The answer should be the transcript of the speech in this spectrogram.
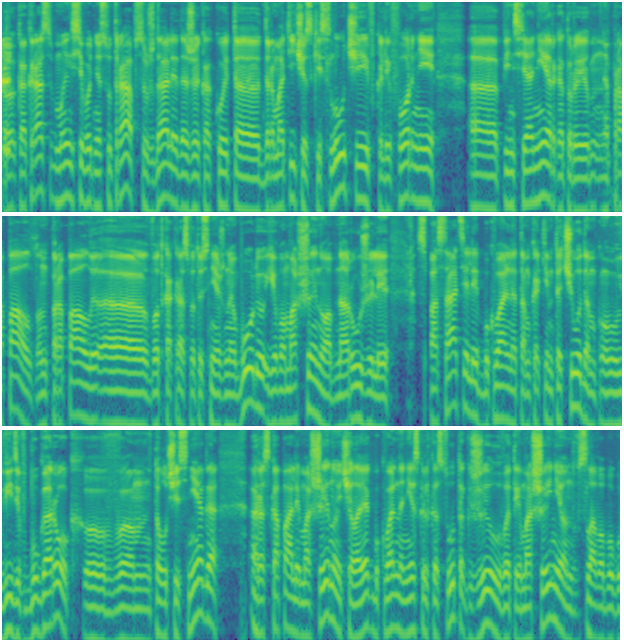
Э, как раз мы сегодня с утра обсуждали даже какой-то драматический случай в Калифорнии. Э, пенсионер, который пропал, он пропал э, вот как раз в эту снежную бурю. Его машину обнаружили спасатели, буквально там каким-то чудом, увидев бугорок в толще снега, раскопали машину, и человек буквально несколько суток жил в этой машине. Он, слава богу,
